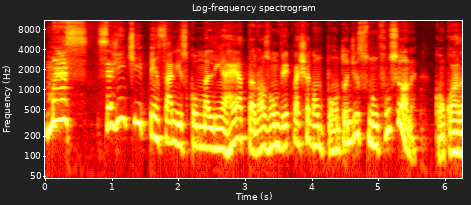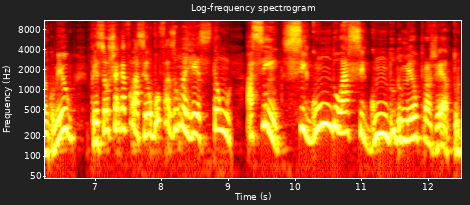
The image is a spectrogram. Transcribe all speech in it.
Mas se a gente pensar nisso como uma linha reta, nós vamos ver que vai chegar um ponto onde isso não funciona. Concordam comigo? Porque se eu chegar e falar assim, eu vou fazer uma gestão assim, segundo a segundo do meu projeto,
